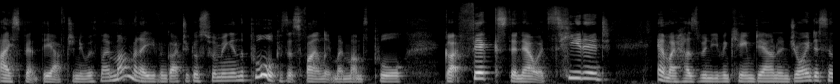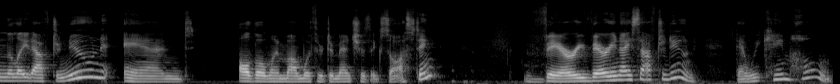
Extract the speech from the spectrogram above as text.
I spent the afternoon with my mom and I even got to go swimming in the pool because it's finally my mom's pool got fixed and now it's heated. And my husband even came down and joined us in the late afternoon. And although my mom with her dementia is exhausting, very, very nice afternoon. Then we came home.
